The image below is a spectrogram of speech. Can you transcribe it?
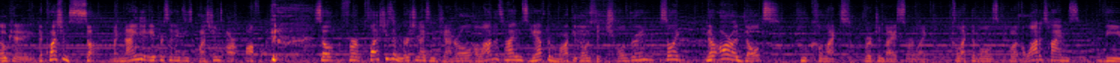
Okay. The questions suck. Like 98% of these questions are awful. so for plushies and merchandise in general, a lot of times you have to market those to children. So like there are adults who collect merchandise or like collectibles, but a lot of times the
